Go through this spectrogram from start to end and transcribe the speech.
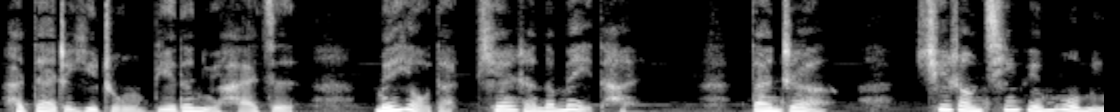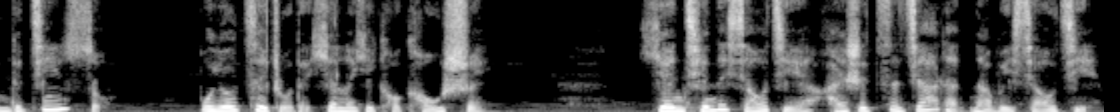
还带着一种别的女孩子没有的天然的媚态，但这却让清月莫名的惊悚，不由自主的咽了一口口水。眼前的小姐还是自家的那位小姐，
